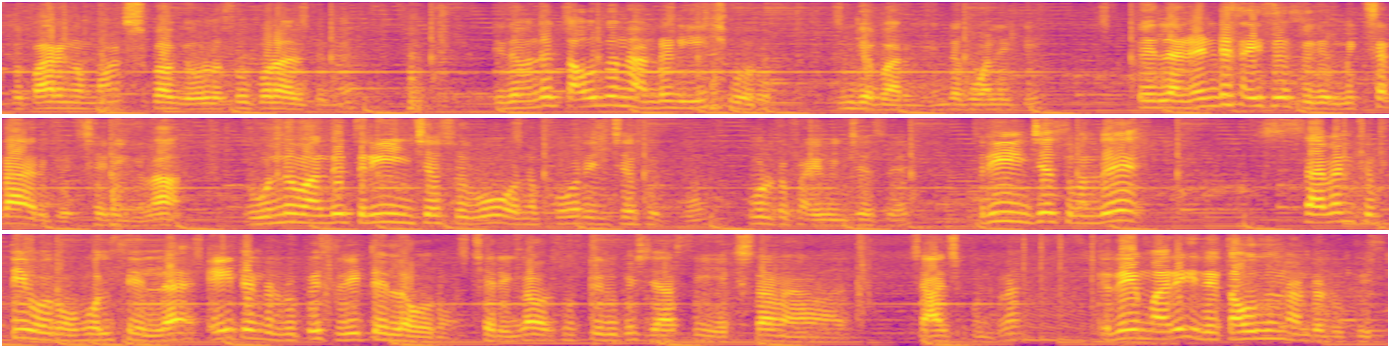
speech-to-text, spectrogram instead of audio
இது பாருங்க மான்ஸ்டர் ஸ்டாக் எவ்வளோ சூப்பராக இருக்குன்னு. இது வந்து தௌசண்ட் ஹண்ட்ரட் ஈச் வரும். இங்கே பாருங்க இந்த குவாலிட்டி இதில் ரெண்டு சைஸஸ் இருக்கு மிக்சடாக இருக்கு சரிங்களா? ஒன்று வந்து த்ரீ இன்ச்சஸ் இருக்கும் ஒன்று ஃபோர் இன்ச்சஸ் இருக்கும் four to five inches three inches வந்து செவன் ஃபிஃப்டி வரும் ஹோல்சேலில் எயிட் ஹண்ட்ரட் ருபீஸ் ரீட்டெயிலில் வரும் சரிங்களா? ஒரு ஃபிஃப்டி ருபீஸ் ஜாஸ்தி எக்ஸ்ட்ரா நான் சார்ஜ் பண்ணுறேன் இதே மாதிரி இது தௌசண்ட் ஹண்ட்ரட் ருபீஸ்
